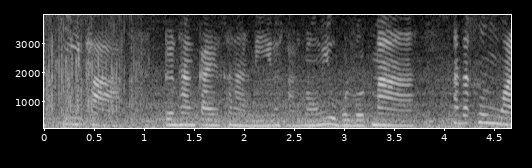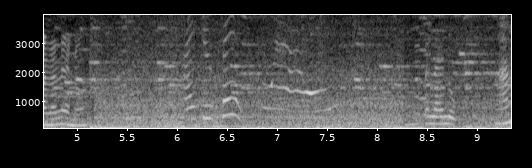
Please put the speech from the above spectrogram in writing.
กที่พาเดินทางไกลขนาดนี้นะคะ น้องอยู่บนรถมา น่าจะครึ่งวันแล้วแหละเนาะนายชิเป๋เป็นไรลูกฮะ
